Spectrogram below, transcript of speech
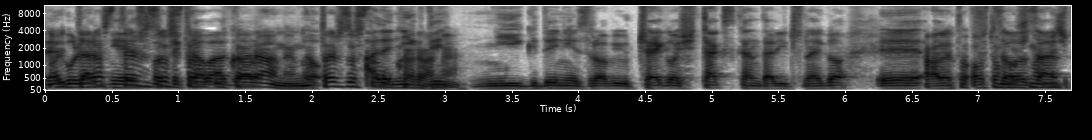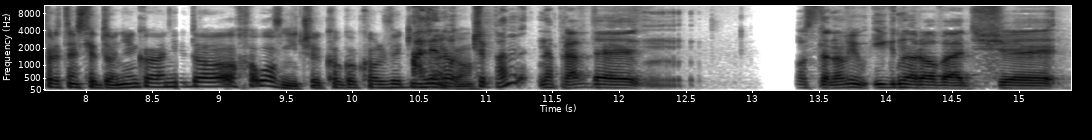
regularnie No też spotykała został ukarany, go... no też został ale ukarany. Nigdy, nigdy nie zrobił czegoś tak skandalicznego. e, Ale to o to można za- mieć pretensje do niego, a nie do Hołowni czy kogokolwiek Ale innego. no, czy pan naprawdę postanowił ignorować e,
